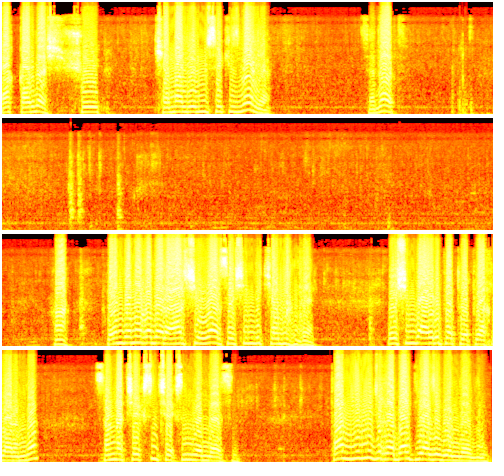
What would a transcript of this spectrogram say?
Bak kardeş şu Kemal 28 var ya Sedat Ha ne kadar arşiv varsa şimdi Kemal der. O şimdi Avrupa topraklarında sana çeksin çeksin göndersin. Tam 20 GB yazı gönderdim.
